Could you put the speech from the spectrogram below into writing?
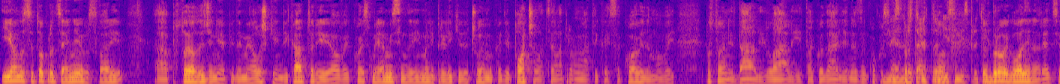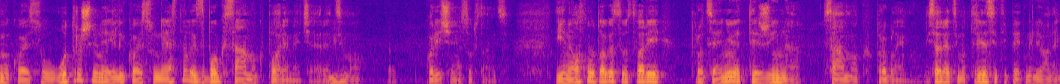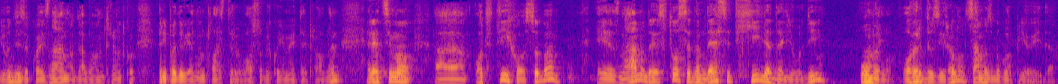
I onda se to procenjuje, u stvari, a, postoje određeni epidemiološki indikatori ovaj, koje smo, ja mislim da imali prilike da čujemo kad je počela cela problematika i sa COVID-om, ovaj, postoje oni dali, lali i tako dalje, ne znam koliko se ispratio to. to. Nisam ispratio. To je broj godina, recimo, koje su utrošene ili koje su nestale zbog samog poremeća, recimo, mm. korišćenja substanca. I na osnovu toga se u stvari procenjuje težina samog problema. I sad recimo 35 miliona ljudi za koje znamo da u ovom trenutku pripadaju jednom klasteru osobe koje imaju taj problem. Recimo, a, od tih osoba je, znamo da je 170.000 ljudi umrlo, overdoziralo samo zbog opioida.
